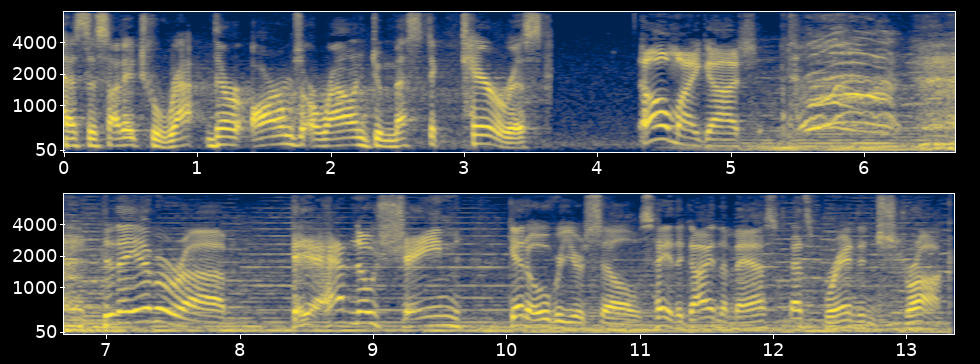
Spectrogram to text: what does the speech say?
has decided to wrap their arms around domestic terrorists. Oh my gosh. Do they ever, uh, they have no shame? Get over yourselves. Hey, the guy in the mask, that's Brandon Straka.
